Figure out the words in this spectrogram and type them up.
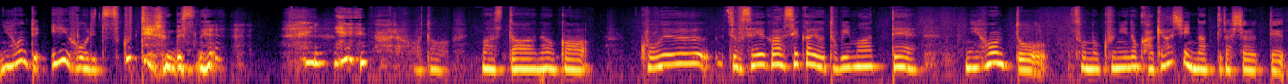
日本っていい法律作っているんですね。はい、なるほど。マスター、なんか、こういう女性が世界を飛び回って、日本とその国の架け橋になってらっしゃるって、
